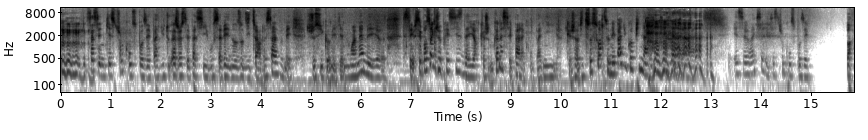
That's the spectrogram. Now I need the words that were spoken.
Ça, c'est une question qu'on se posait pas du tout. Ah, Je ne sais pas si vous savez, nos auditeurs le savent, mais je suis comédienne moi-même et euh, c'est pour ça que je précise d'ailleurs que je ne connaissais pas la compagnie que j'invite ce soir. Ce n'est pas du copinage. et c'est vrai que c'est des questions qu'on se posait pas.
